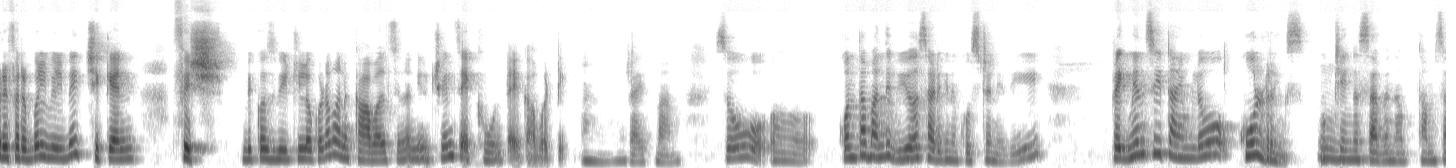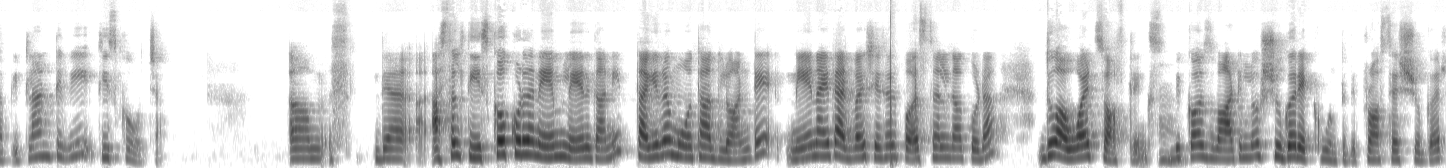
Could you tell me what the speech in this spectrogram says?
preferable will be chicken fish because వీటిలో కూడా మనకు కావాల్సిన న్యూట్రియన్స్ ఎక్కువ ఉంటాయి కాబట్టి రైట్ మ్యామ్. సో కొంతమంది వ్యూవర్స్ అడిగిన క్వశ్చన్ ఇది. ప్రెగ్నెన్సీ టైంలో కూల్ డ్రింక్స్ ముఖ్యంగా సెవెన్ అప్ థమ్స్ అప్ ఇట్లాంటివి తీసుకోవచ్చా? అసలు తీసుకోకూడదని ఏం లేదు కానీ తగిన మోతాదులో అంటే నేనైతే అడ్వైస్ చేసేది పర్సనల్గా కూడా do avoid soft drinks. Because వాటిలో షుగర్ ఎక్కువ ఉంటుంది ప్రాసెస్ షుగర్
